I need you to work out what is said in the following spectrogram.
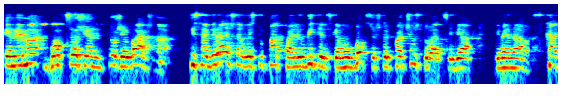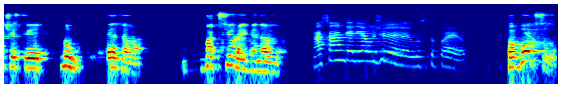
ММА бокс очень тоже важно. Ты собираешься выступать по любительскому боксу, чтобы почувствовать себя именно в качестве ну, этого боксера именно. На самом деле я уже выступаю. По боксу?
